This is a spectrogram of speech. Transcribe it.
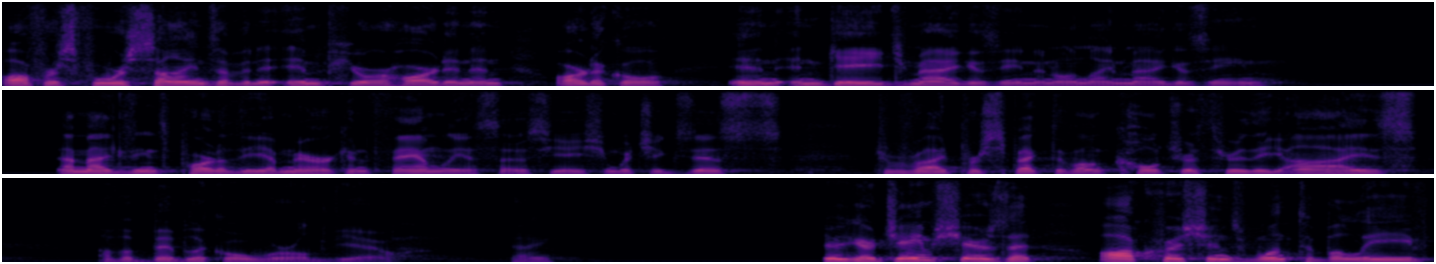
offers four signs of an impure heart in an article in Engage magazine, an online magazine. That magazine is part of the American Family Association, which exists to provide perspective on culture through the eyes of a biblical worldview. Okay? There you go. James shares that all Christians want to believe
